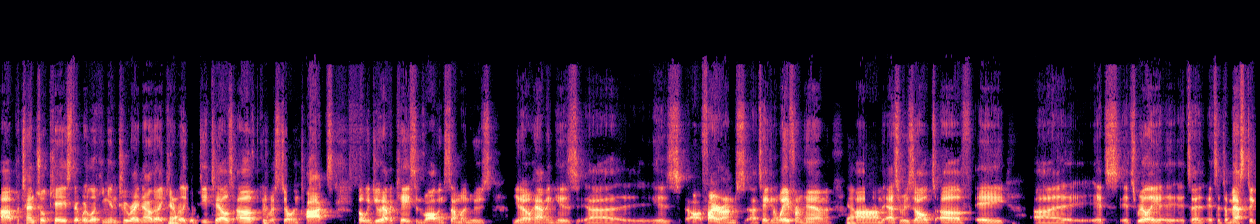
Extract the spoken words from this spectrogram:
uh, potential case that we're looking into right now that I can't Yeah. really give details of because we're still in talks. But we do have a case involving someone who's you know having his uh, his uh, firearms uh, taken away from him Yeah. um, as a result of a uh, it's it's really it's a it's a domestic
